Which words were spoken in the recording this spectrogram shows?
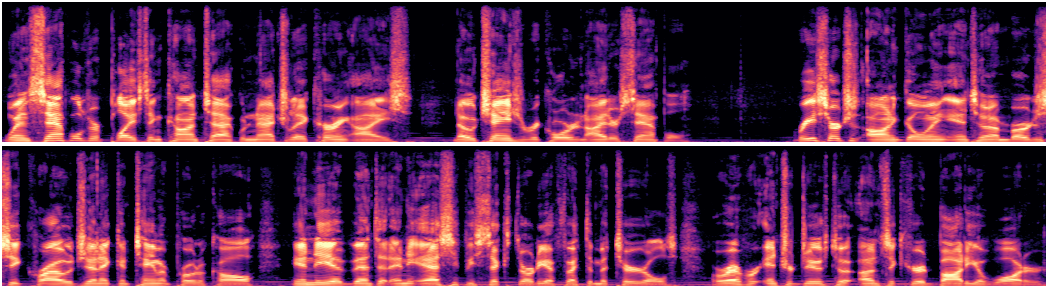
When samples are placed in contact with naturally occurring ice, no change is recorded in either sample. Research is ongoing into an emergency cryogenic containment protocol in the event that any SCP-630 affected materials are ever introduced to an unsecured body of water.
